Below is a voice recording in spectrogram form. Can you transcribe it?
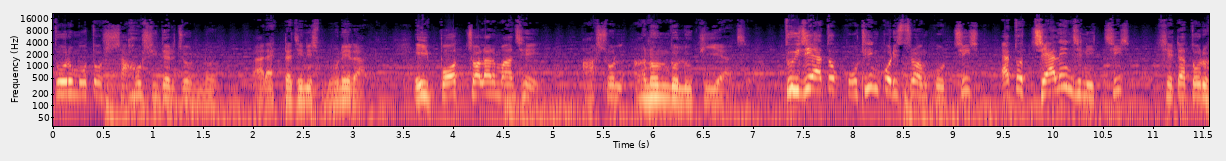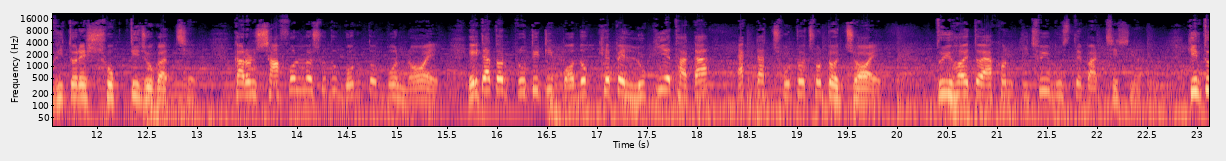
তোর মতো সাহসীদের জন্যই। আর একটা জিনিস মনে রাখ, এই পথ চলার মাঝে আসল আনন্দ লুকিয়ে আছে। তুই যে এত কঠিন পরিশ্রম করছিস, এত চ্যালেঞ্জ নিচ্ছিস, সেটা তোর ভিতরে শক্তি যোগাচ্ছে। কারণ সাফল্য শুধু গন্তব্য নয়, এটা তোর প্রতিটি পদক্ষেপে লুকিয়ে থাকা একটা ছোট ছোট জয়। তুই হয়তো এখন কিছুই বুঝতে পারছিস না, কিন্তু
